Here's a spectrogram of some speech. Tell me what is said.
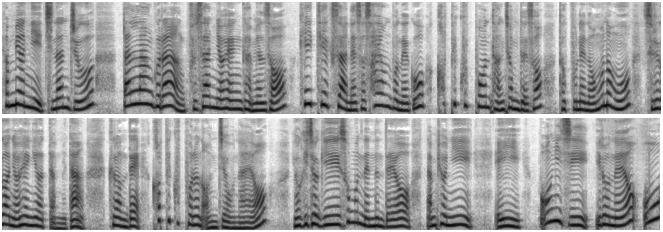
현미 언니, 지난주 딸랑구랑 부산 여행 가면서 KTX 안에서 사연 보내고 커피 쿠폰 당첨돼서 덕분에 너무너무 즐거운 여행이었답니다. 그런데 커피 쿠폰은 언제 오나요? 여기저기 소문 냈는데요. 남편이 에이, 뻥이지. 이러네요. 어?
